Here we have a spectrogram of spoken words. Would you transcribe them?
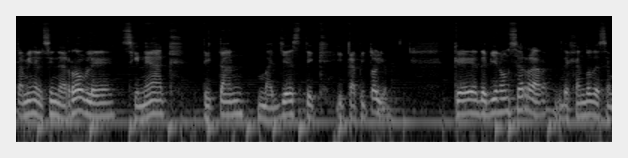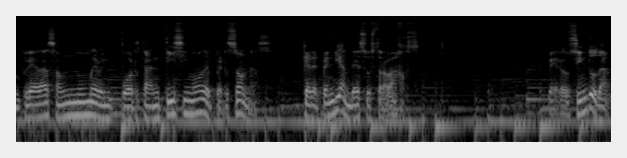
También el cine Roble, Cineac, Titán, Majestic y Capitolio, que debieron cerrar dejando desempleadas a un número importantísimo de personas que dependían de esos trabajos. Pero sin duda,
